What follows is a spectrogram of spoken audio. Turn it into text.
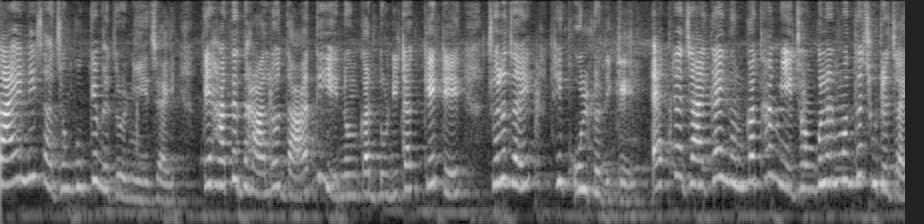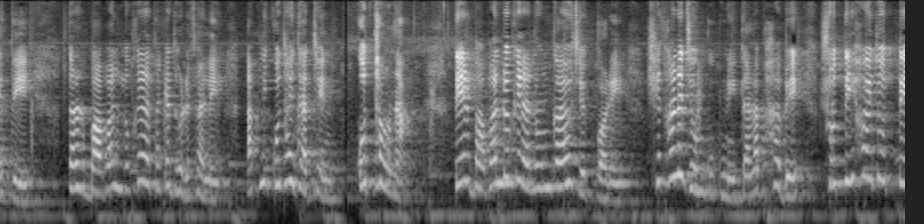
কাইনি সাজুকুককে ভেতরে নিয়ে যায়। তে হাতে ধালো দা দিয়ে নৌকার দড়িটা কেটে চলে যায় ঠিক উল্টো দিকে। একটা জায়গায় নৌকা থামিয়ে জঙ্গলের মধ্যে ছুটে যাইতে তার বাবার লোকেরা তাকে ধরে ফেলে। আপনি কোথায় যাচ্ছেন? কোথাও না। তের বাবার লোকেরা নৌকাও চেক করে। সেখানে জঙ্কুক নেই। তারা ভাবে সত্যি হয়তো তে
